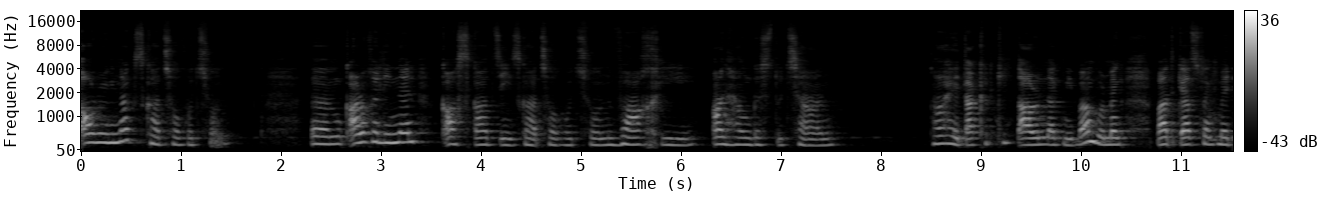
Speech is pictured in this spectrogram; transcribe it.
տարօրինակ զգացողություն կարող է լինել կասկածի զգացողություն, վախի, անհանգստության, հա հետաքրքիր տարօրինակ մի բան, որ մենք պատկերացնենք մեր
